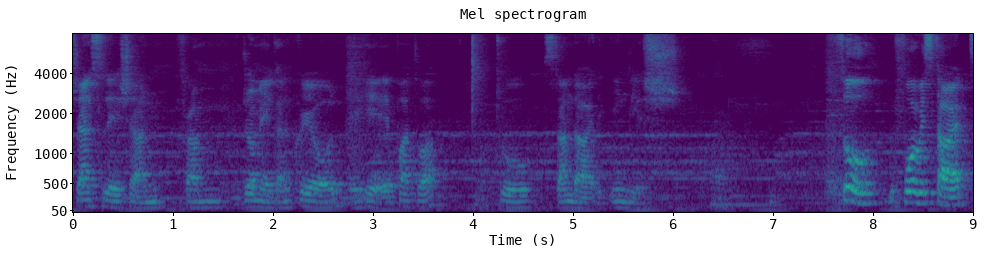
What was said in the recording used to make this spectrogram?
translation from Jamaican Creole, aka Patois, to Standard English. So before we start,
